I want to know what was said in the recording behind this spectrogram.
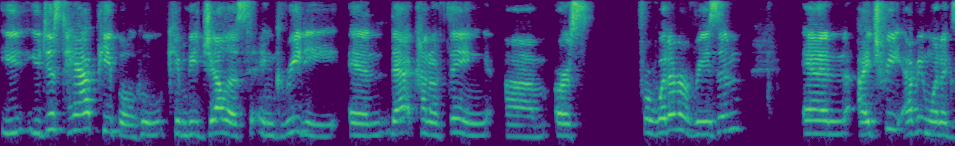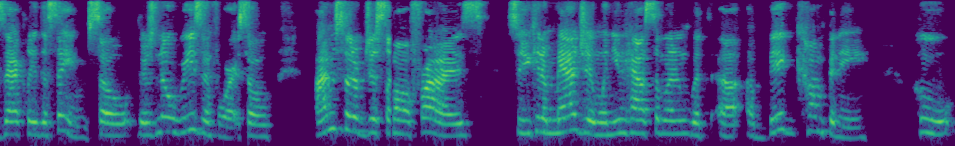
you, you just have people who can be jealous and greedy and that kind of thing, um, or for whatever reason. And I treat everyone exactly the same. So there's no reason for it. So I'm sort of just like small fries. So you can imagine when you have someone with a, a big company who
